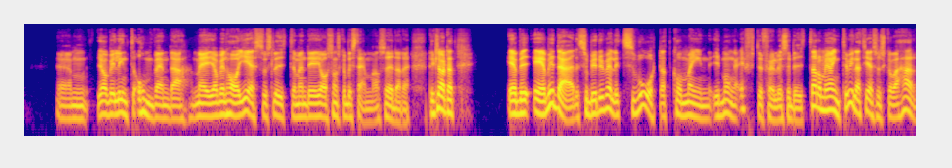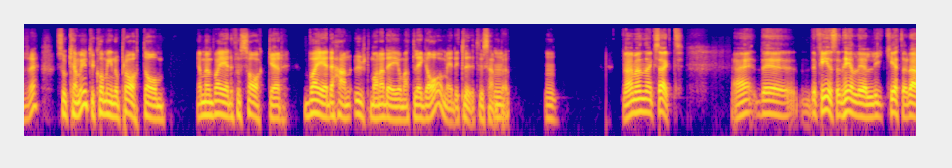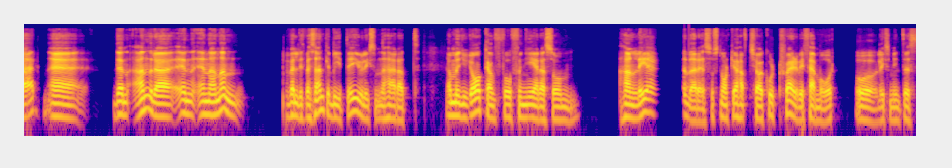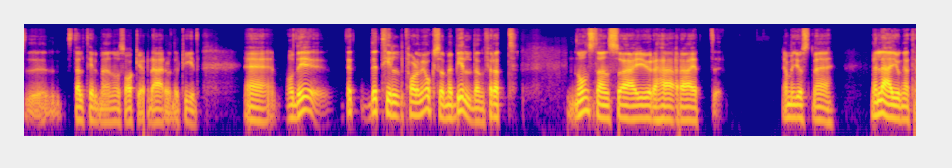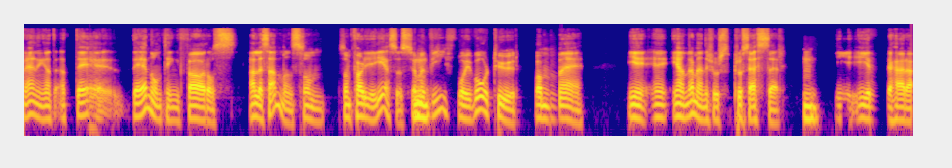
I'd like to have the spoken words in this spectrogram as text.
ehm, jag vill inte omvända mig, jag vill ha Jesus lite, men det är jag som ska bestämma och så vidare. Det är klart att är vi, är vi där så blir det väldigt svårt att komma in i många efterföljelsebitar. Om jag inte vill att Jesus ska vara herre så kan vi inte komma in och prata om ja, men vad är det för saker, vad är det han utmanar dig om att lägga av med i ditt liv till exempel. Mm. Nej men exakt. Nej, det, det finns en hel del likheter där. Eh, den andra, en, en annan väldigt väsentlig bit är ju liksom det här att ja, men jag kan få fungera som handledare så snart jag haft körkort själv i fem år och liksom inte ställt till med några saker där under tid. Eh, och det, det, det tilltalar mig också med bilden för att någonstans så är ju det här ett, ja men just med, med lärjungaträning, att, att det, det är någonting för oss allesammans som, som följer Jesus. Ja Mm. men vi får ju vår tur vara med i, i, i andra människors processer. Mm. I, I det här,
